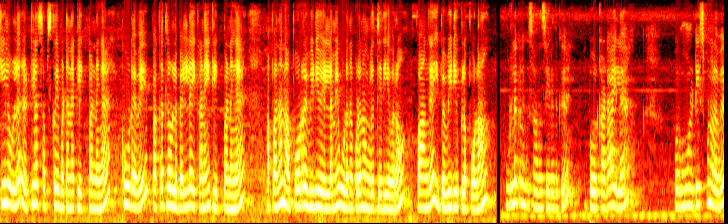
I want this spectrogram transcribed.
கீழே உள்ள ரெட் கலர் சப்ஸ்கிரைப் பட்டனை கிளிக் பண்ணுங்கள் கூடவே பக்கத்தில் உள்ள பெல் ஐக்கானையும் கிளிக் பண்ணுங்கள் அப்போ தான் நான் போடுற வீடியோ எல்லாமே உடனுக்குடன் உங்களுக்கு தெரிய வரும். வாங்க இப்போ வீடியோக்குள்ளே போகலாம் உருளைக்கிழங்கு சாதம் செய்கிறதுக்கு இப்போ ஒரு கடாயில் ஒரு மூணு டீஸ்பூன் அளவு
